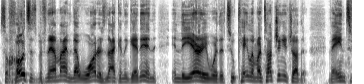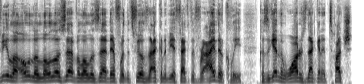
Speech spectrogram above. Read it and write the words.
So chotz is b'fnei. That water is not going to get in in the area where the two kalim are touching each other. Ve'in tvila ola lola zev lola zev. Therefore, the tvila is not going to be effective for either kli, because again, the water is not going to touch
